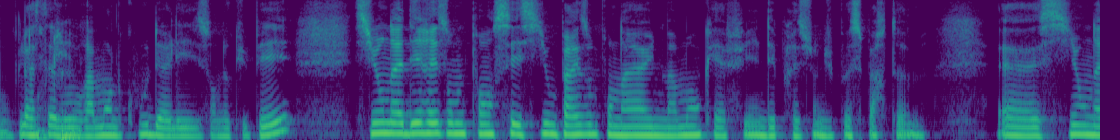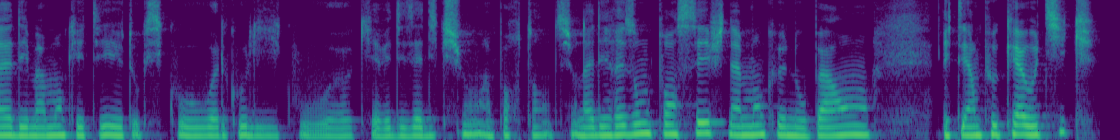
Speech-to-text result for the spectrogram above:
Donc là, ça vaut vraiment le coup d'aller s'en occuper. Si on a des raisons de penser, si on- par exemple on a une maman qui a fait une dépression du postpartum, euh, si on a des mamans qui étaient toxico ou alcooliques ou euh, qui avaient des addictions importantes, si on a des raisons de penser finalement que nos parents étaient un peu chaotiques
